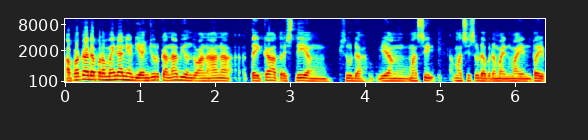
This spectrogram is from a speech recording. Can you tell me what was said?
Apakah ada permainan yang dianjurkan Nabi untuk anak-anak TK atau SD yang sudah yang masih masih sudah bermain-main? Taib.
